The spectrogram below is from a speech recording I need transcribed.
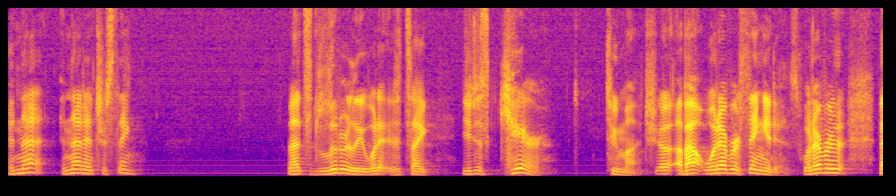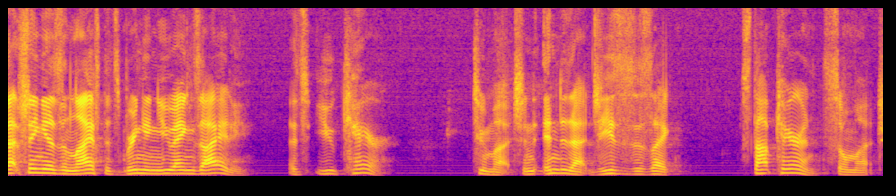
Isn't that, isn't that interesting? That's literally what it, it's like. You just care too much uh, about whatever thing it is, whatever that thing is in life that's bringing you anxiety. It's you care too much. And into that, Jesus is like, stop caring so much.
